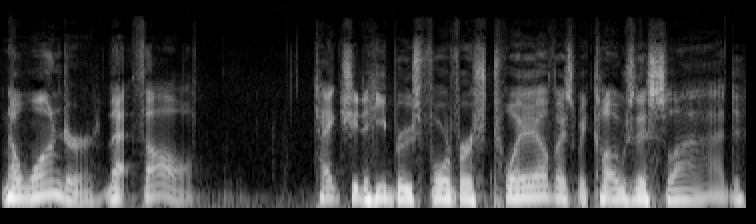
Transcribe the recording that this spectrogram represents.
No wonder that thought takes you to Hebrews 4, verse 12, as we close this slide.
